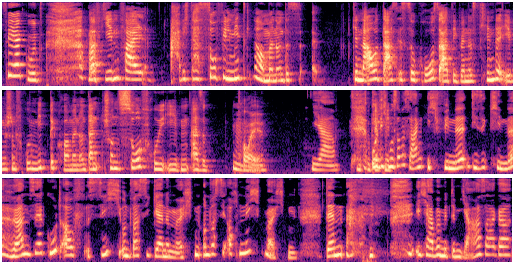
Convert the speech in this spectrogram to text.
Sehr gut. Auf jeden Fall habe ich da so viel mitgenommen und das genau das ist so großartig, wenn das Kinder eben schon früh mitbekommen und dann schon so früh eben, also toll. Ja. Und Und ich mit. muss aber sagen, ich finde, diese Kinder hören sehr gut auf sich und was sie gerne möchten und was sie auch nicht möchten. Denn ich habe mit dem Ja-Sager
